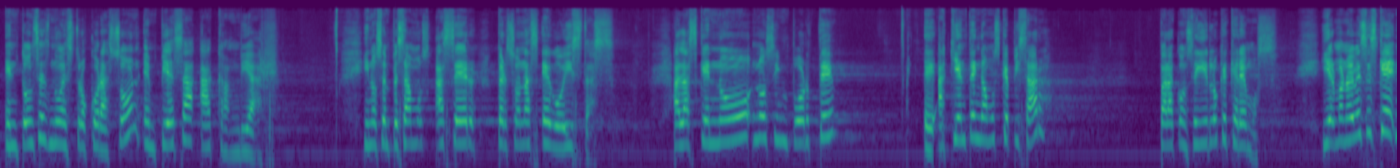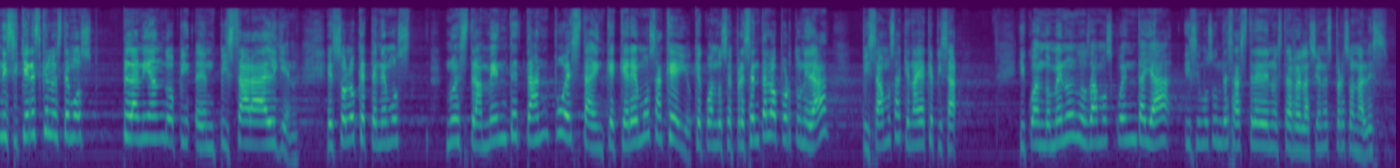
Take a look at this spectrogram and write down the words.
entonces nuestro corazón empieza a cambiar y nos empezamos a ser personas egoístas, a las que no nos importe eh, a quién tengamos que pisar para conseguir lo que queremos. Y hermano, hay veces que ni siquiera es que lo estemos planeando en pisar a alguien, es solo que tenemos nuestra mente tan puesta en que queremos aquello, que cuando se presenta la oportunidad, pisamos a quien haya que pisar. Y cuando menos nos damos cuenta ya hicimos un desastre de nuestras relaciones personales.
